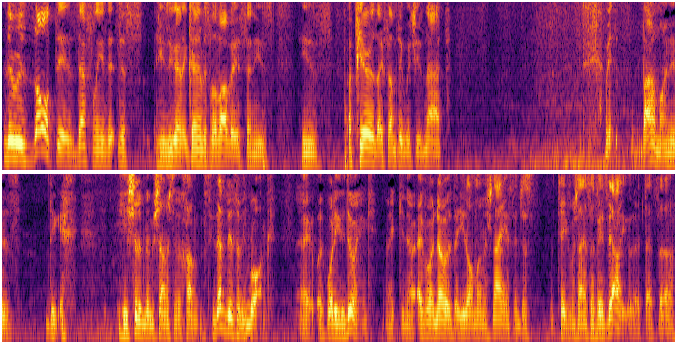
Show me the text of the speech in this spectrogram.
the result is definitely that this he's going to miss lavaves and he's he's appears like something which he's not. I mean, bottom line is the, he should have been mishamish to the chums. He definitely did something wrong, right? Like, what are you doing? Like, you know, everyone knows that you don't learn mishnayos and just take mishnayos at face value. That that's a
